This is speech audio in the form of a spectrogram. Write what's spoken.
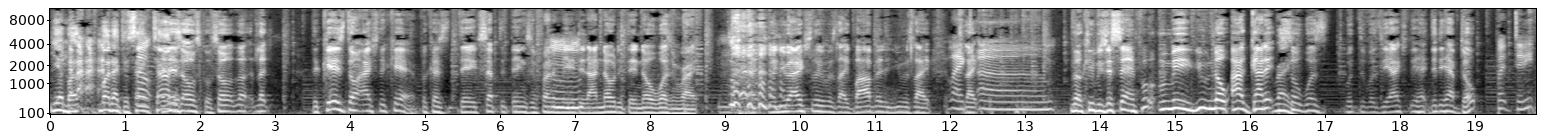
Yeah, but but at the same So- time, It is old school. So look, look, the kids don't actually care because they accepted things in front of me that I know that they know wasn't right. Like, when you actually was like bobbing and you was like, Like, like um, look, he was just saying, for me, you know, I got it. Right. So was was, was he actually? Did he have dope? but did he,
